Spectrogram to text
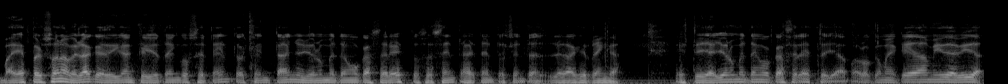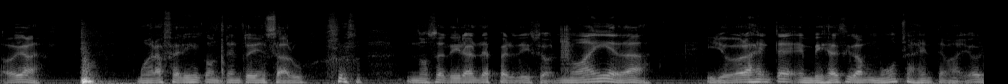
varias personas, ¿verdad? Que digan que yo tengo 70, 80 años, yo no me tengo que hacer esto, 60, 70, 80, la edad que tenga este ya yo no me tengo que hacer esto ya para lo que me queda a mí de vida. Oiga, muera feliz y contento y en salud. no se tira el desperdicio. No hay edad. Y yo veo a la gente en y va mucha gente mayor.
